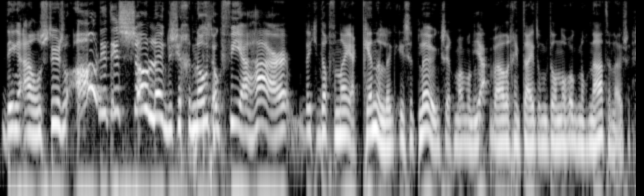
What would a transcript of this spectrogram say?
dingen aan ons sturen. Zo, oh, dit is zo leuk. Dus je genoot ook via haar. Dat je dacht van, nou ja, kennelijk is het leuk, zeg maar. Want Ja. we hadden geen tijd om het dan nog, ook nog na te luisteren.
